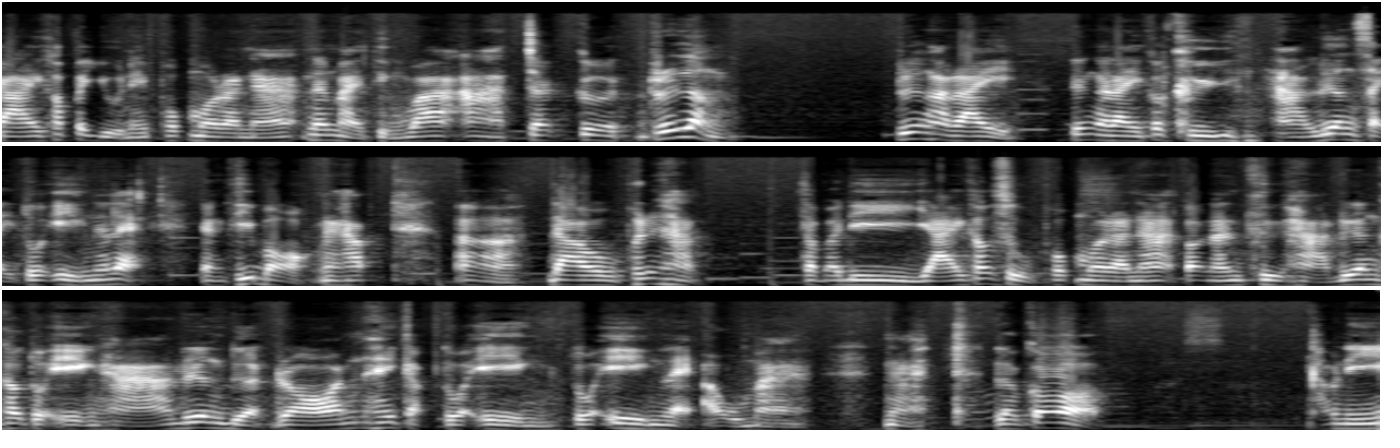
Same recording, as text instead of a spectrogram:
ย้ายเข้าไปอยู่ในภพมรณะ นั่นหมายถึงว่าอาจจะเกิดเรื่องเรื่องอะไร เรื่องอะไรก็คือหาเรื่องใส่ตัวเองนั่นแหละ อย่างที่บอกนะครับาดาวพฤหัสสบดีย้ายเข้าสู่ภพมรณะ ตอนนั้นคือหาเรื่องเข้าตัวเอง หาเรื่องเดือดร้อนให้กับตัวเอง ตัวเองแหละเอามานะแล้วก็คราวนี้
